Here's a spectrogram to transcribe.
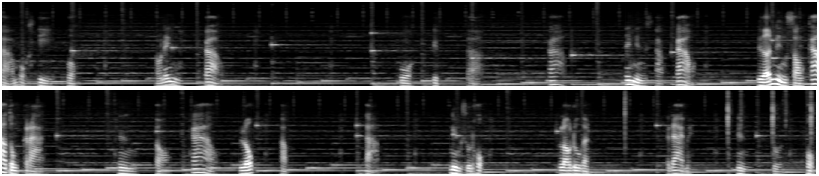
สามบวกสี่บวกสองได้หนึ่งเก้าบวกสิบสามเก้าได้หนึ่งสามเก้าเหลือหนึ่งสองเก้าตรงกลาง หนึ่งสองเก้าลบกับสามหนึ่งศูนย์หกลองดูกัน จะได้ไหมหนึ่งศูนย์หก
